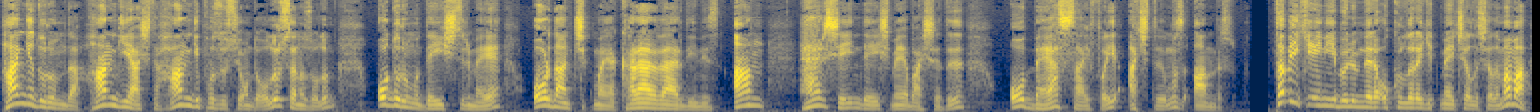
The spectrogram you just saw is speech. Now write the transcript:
Hangi durumda, hangi yaşta, hangi pozisyonda olursanız olun, o durumu değiştirmeye, oradan çıkmaya karar verdiğiniz an her şeyin değişmeye başladığı, o beyaz sayfayı açtığımız andır. Tabii ki en iyi bölümlere okullara gitmeye çalışalım ama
